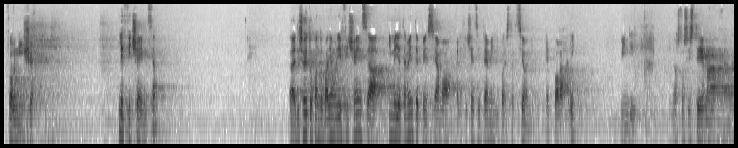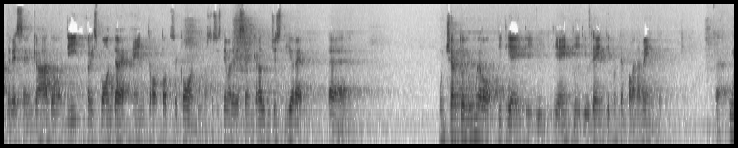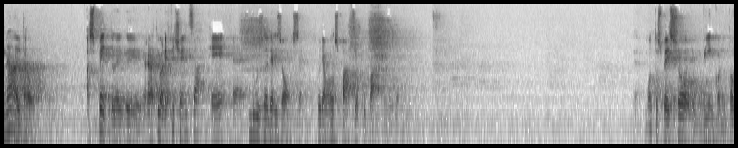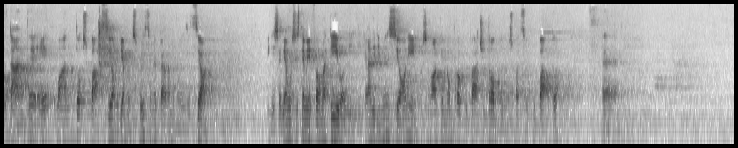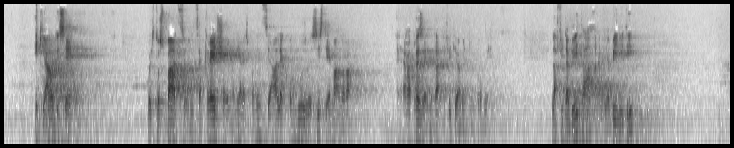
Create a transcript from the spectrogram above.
fornisce. L'efficienza. Eh, di solito quando parliamo di efficienza immediatamente pensiamo all'efficienza in termini di prestazioni temporali, quindi il nostro sistema eh, deve essere in grado di rispondere entro tot secondi, il nostro sistema deve essere in grado di gestire eh, un certo numero di clienti, di, clienti, di utenti contemporaneamente. Eh, un altro aspetto relativo all'efficienza è eh, l'uso delle risorse, se vogliamo lo spazio occupato, ad esempio. Molto spesso un vincolo importante è quanto spazio abbiamo a disposizione per la memorizzazione. Quindi se abbiamo un sistema informativo di, di grandi dimensioni possiamo anche non preoccuparci troppo dello spazio occupato. Eh, è chiaro che se questo spazio inizia a crescere in maniera esponenziale con l'uso del sistema, allora eh, rappresenta effettivamente un problema. L'affidabilità, la reliability,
